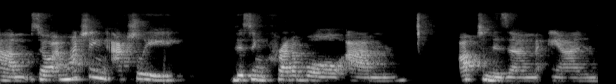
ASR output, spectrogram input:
Um, so I'm watching actually this incredible um, optimism and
